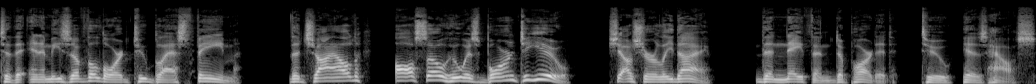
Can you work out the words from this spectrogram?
to the enemies of the Lord to blaspheme. The child also who is born to you shall surely die. Then Nathan departed to his house.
